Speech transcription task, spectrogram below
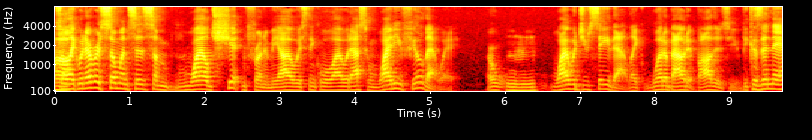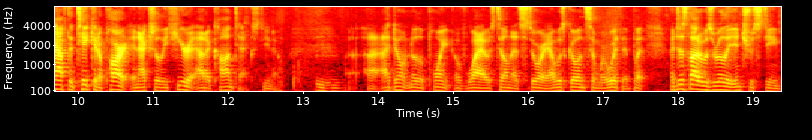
So Uh-huh. like whenever someone says some wild shit in front of me, I always think, well, I would ask them, why do you feel that way? Or Mm-hmm. why would you say that? Like, what about it bothers you? Because then they have to take it apart and actually hear it out of context. You know, Mm-hmm. I, I don't know the point of why I was telling that story. I was going somewhere with it, but I just thought it was really interesting.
